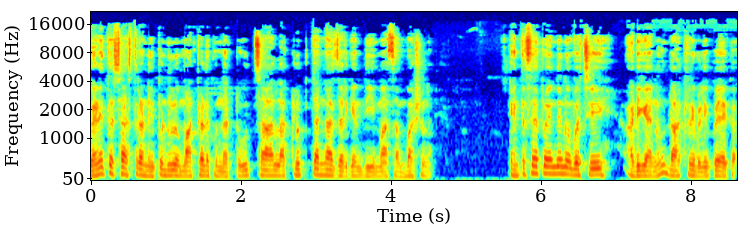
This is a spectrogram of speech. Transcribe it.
గణిత శాస్త్ర నిపుణులు మాట్లాడుకున్నట్టు చాలా క్లుప్తంగా జరిగింది మా సంభాషణ. ఎంతసేపు అయింది నువ్వు వచ్చి? అడిగాను. డాక్టర్ వెళ్ళిపోయాక.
